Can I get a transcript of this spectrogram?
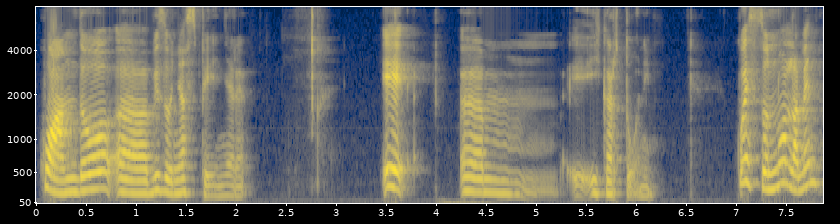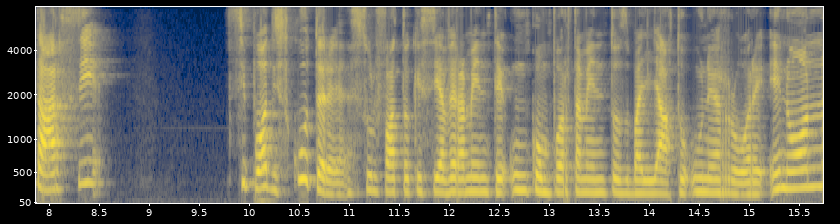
quando uh, bisogna spegnere e um, i cartoni. Questo non lamentarsi si può discutere sul fatto che sia veramente un comportamento sbagliato, un errore e non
